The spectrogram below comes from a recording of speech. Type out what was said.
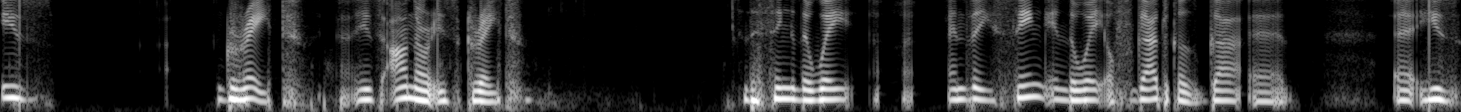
is great his honor is great. They sing the way uh, and they sing in the way of God because God uh, uh, his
